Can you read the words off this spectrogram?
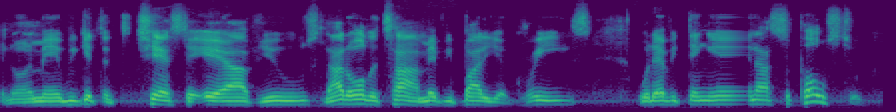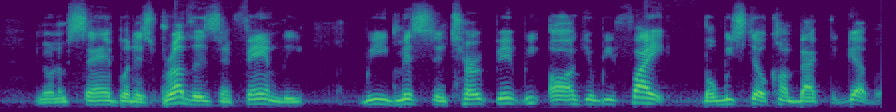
You know what I mean? We get the chance to air our views. Not all the time. Everybody agrees with everything you're not supposed to. You know what I'm saying? But as brothers and family, we misinterpret, we argue, we fight, but we still come back together.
